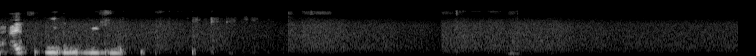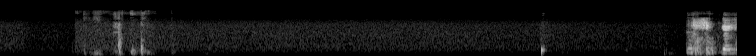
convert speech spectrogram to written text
I guys.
